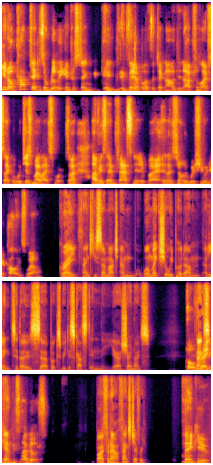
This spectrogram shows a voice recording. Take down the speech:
you know, prop tech is a really interesting example of the technology adoption life cycle, which is my life's work. So I, obviously, I'm fascinated by it, and I certainly wish you and your colleagues well. Great, thank you so much, and we'll make sure we put um, a link to those uh, books we discussed in the uh, show notes. Oh, Thanks great! Again. That'd be fabulous. Bye for now. Thanks, Geoffrey. Thank you.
